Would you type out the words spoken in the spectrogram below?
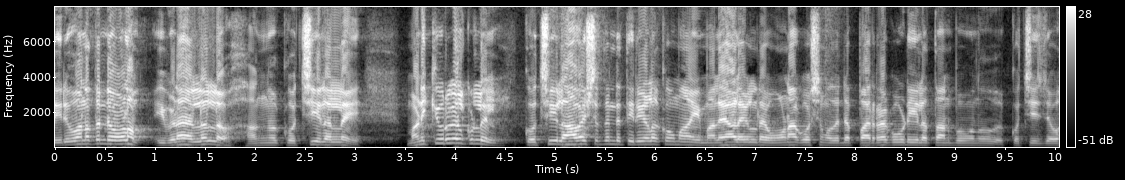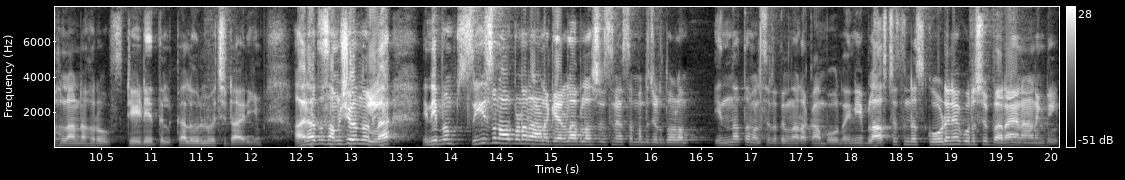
തിരുവോണത്തിന്റെ ഓളം ഇവിടെ അല്ലല്ലോ. അങ്ങ് കൊച്ചിയിലല്ലേ. മണിക്കൂറുകൾക്കുള്ളിൽ കൊച്ചിയിൽ ആവേശത്തിന്റെ തിരിയിളക്കവുമായി മലയാളികളുടെ ഓണാഘോഷം അതിന്റെ പരകോടിയിലെത്താൻ പോകുന്നത് കൊച്ചി ജവഹർലാൽ നെഹ്റു സ്റ്റേഡിയത്തിൽ കലൂരിൽ വെച്ചിട്ടായിരിക്കും. അതിനകത്ത് സംശയമൊന്നുമില്ല. ഇനിയിപ്പം സീസൺ ഓപ്പണറാണ് കേരള ബ്ലാസ്റ്റേഴ്സിനെ സംബന്ധിച്ചിടത്തോളം ഇന്നത്തെ മത്സരത്തിൽ നടക്കാൻ പോകുന്നത്. ഇനി ബ്ലാസ്റ്റേഴ്സിന്റെ സ്കോഡിനെ കുറിച്ച് പറയാനാണെങ്കിൽ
